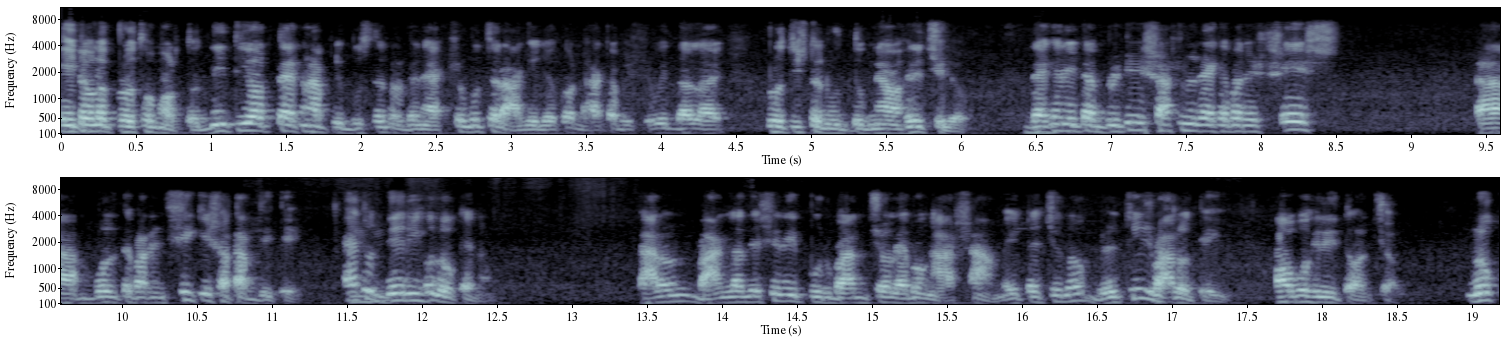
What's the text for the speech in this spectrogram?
এটা হলো প্রথম অর্থ। দ্বিতীয় অর্থ এখন আপনি বুঝতে পারবেন একশো বছর আগে যখন ঢাকা বিশ্ববিদ্যালয় প্রতিষ্ঠার উদ্যোগ নেওয়া হয়েছিল দেখেন এটা ব্রিটিশ শাসনের একেবারে শেষ বলতে পারেন সিকি শতাব্দীতে। এত দেরি হলো কেন? কারণ বাংলাদেশের এই পূর্বাঞ্চল এবং আসাম এটা ছিল ব্রিটিশ ভারতেই অবহেলিত অঞ্চল। লোক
